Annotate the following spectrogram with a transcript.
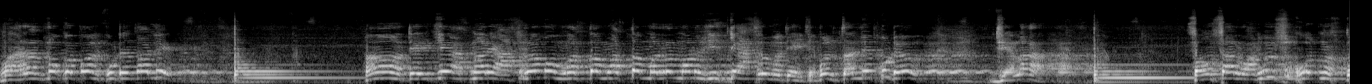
महाराज लोक पण कुठे चालले? हा त्याचे असणारे आश्रम मस्त मस्त मरण माणूस इतके आश्रम त्यायचे पण चाललेत कुठं? ज्याला संसार वाढून सुख होत नसत.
